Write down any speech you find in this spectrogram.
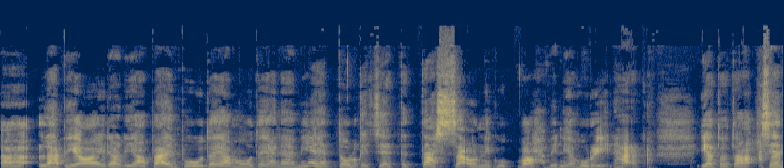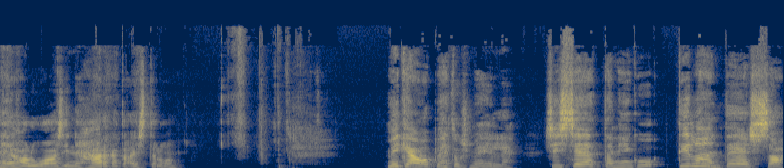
ää, läpi aidan ja päin puuta ja muuta. Ja nämä miehet tulkitsi, että tässä on niin vahvin ja hurjin härkä. Ja tota, sen he haluaa sinne härkätaisteluun. Mikä opetus meille? Siis se, että niin tilanteessa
